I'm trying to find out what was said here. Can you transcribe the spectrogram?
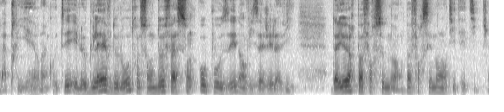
la prière d'un côté et le glaive de l'autre sont deux façons opposées d'envisager la vie. D'ailleurs, pas forcément, pas forcément antithétiques.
